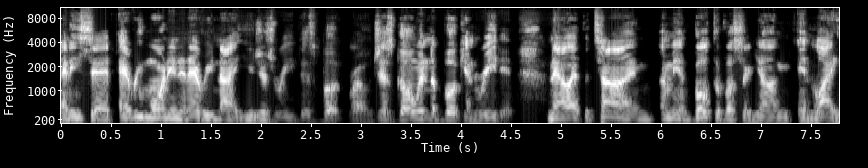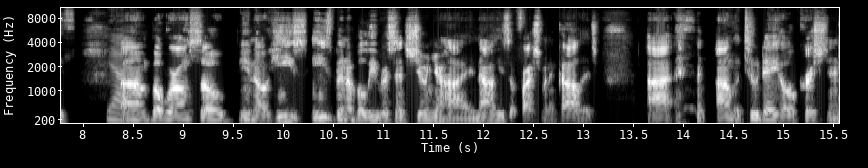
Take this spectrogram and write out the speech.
And he said, every morning and every night, you just read this book, bro. Just go in the book and read it. Now, at the time, I mean, both of us are young in life, yeah. um, but we're also, you know, he's he's been a believer since junior high, and now he's a freshman in college. I I'm a two day old Christian.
